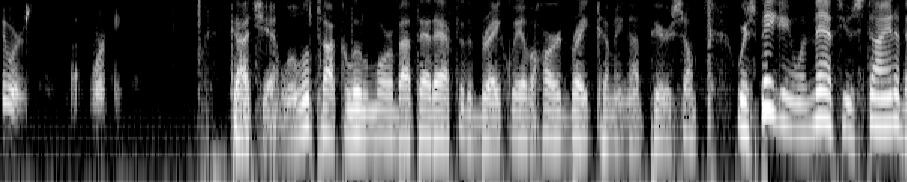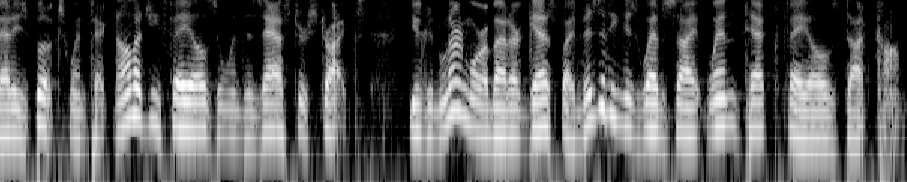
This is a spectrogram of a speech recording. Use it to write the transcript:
sewers uh, working. Gotcha. Well, we'll talk a little more about that after the break. We have a hard break coming up here. So, we're speaking with Matthew Stein about his books, When Technology Fails and When Disaster Strikes. You can learn more about our guest by visiting his website, whentechfails.com.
